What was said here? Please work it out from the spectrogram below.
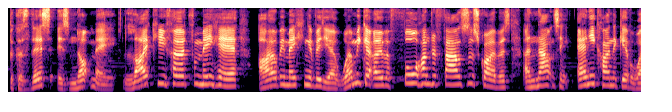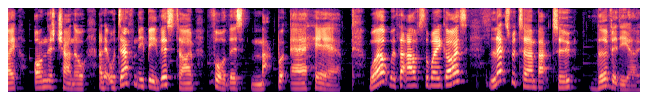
because this is not me. Like you've heard from me here, I'll be making a video when we get over 400,000 subscribers announcing any kind of giveaway on this channel and it will definitely be this time for this MacBook Air here. Well, with that out of the way guys, let's return back to the video.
